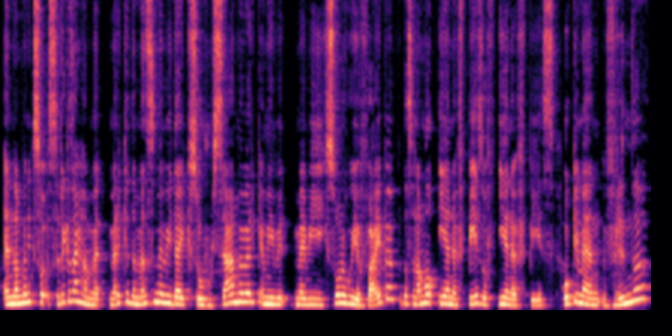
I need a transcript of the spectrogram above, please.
En dan ben ik zo stilletjes aan gaan merken, de mensen met wie dat ik zo goed samenwerk en met wie, met wie ik zo'n goede vibe heb, dat zijn allemaal ENFP's of INFP's. Ook in mijn vrienden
